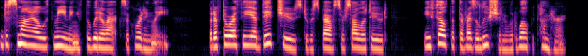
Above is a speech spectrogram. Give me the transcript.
and to smile with meaning if the widow acts accordingly. But if Dorothea did choose to espouse her solitude, he felt that the resolution would well become her.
